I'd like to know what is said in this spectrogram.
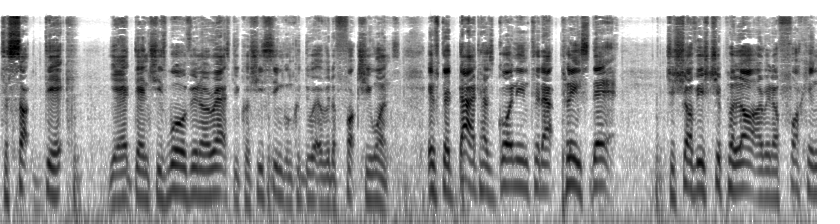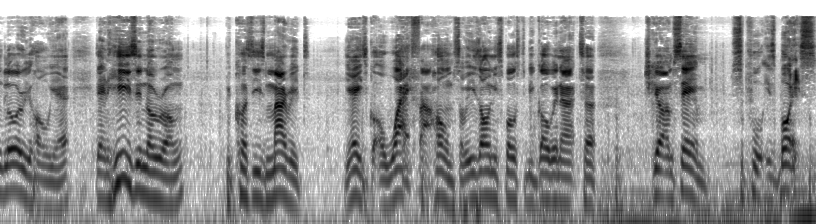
to suck dick, yeah, then she's well within her rights because she's single and could do whatever the fuck she wants. If the dad has gone into that place there to shove his chipolata in a fucking glory hole, yeah, then he's in the wrong because he's married. Yeah, he's got a wife at home, so he's only supposed to be going out to, you get what I'm saying, support his boys.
